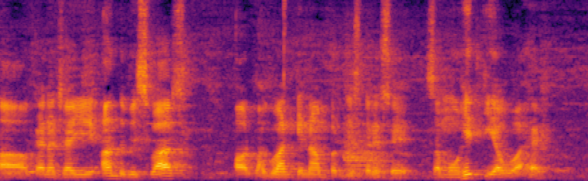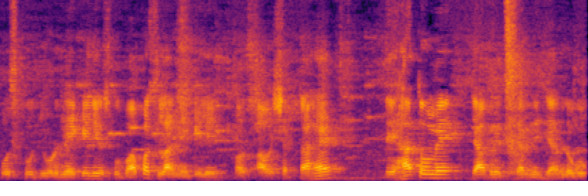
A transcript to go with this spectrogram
आ, कहना चाहिए अंधविश्वास और भगवान के नाम पर जिस तरह से सम्मोहित किया हुआ है उसको जोड़ने के लिए उसको वापस लाने के लिए बहुत आवश्यकता है देहातों में जागृत करने जा लोगों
